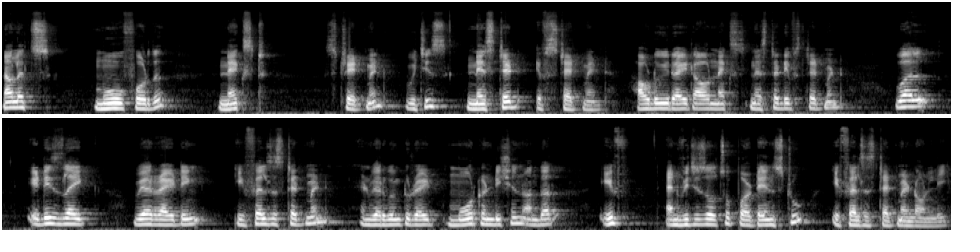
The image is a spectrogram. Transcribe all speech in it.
Now let's move for the next statement which is nested if statement how do we write our next nested if statement? Well it is like we are writing if else statement and we are going to write more condition under if and which is also pertains to if else statement only.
